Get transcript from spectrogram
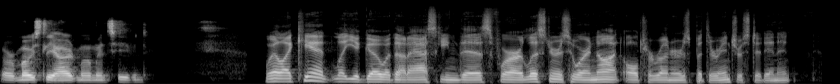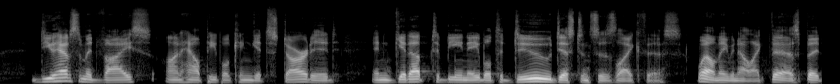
or mostly hard moments even. Well i can't let you go without asking this for our listeners who are not ultra runners but they're interested in it. Do you have some advice on how people can get started and get up to being able to do distances like this well maybe not like this but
